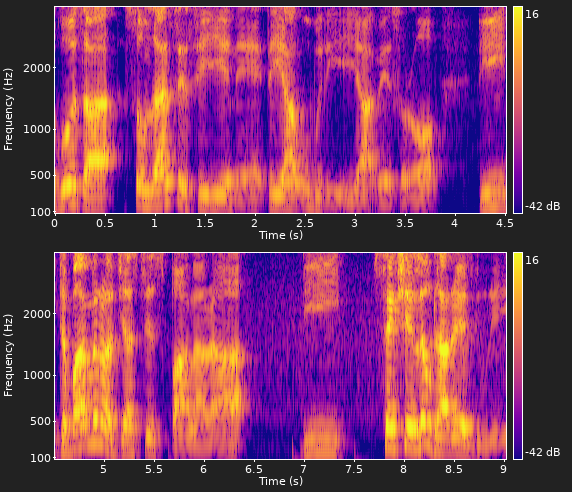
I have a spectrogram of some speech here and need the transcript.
အခုစားစုံစမ်းစစ်ဆေးရေးနဲ့တရားဥပဒေအရာပဲဆိုတော့ဒီ Department of Justice ပါလာတာဒီ sanction လောက်ထားတဲ့လူတွေ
